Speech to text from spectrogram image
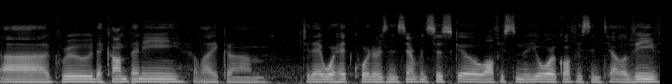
Uh, grew the company like um, today we're headquarters in San Francisco, office in New York, office in Tel Aviv.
